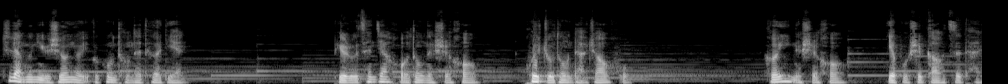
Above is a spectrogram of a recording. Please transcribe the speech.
这两个女生有一个共同的特点。比如参加活动的时候，会主动打招呼；合影的时候，也不是高姿态；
